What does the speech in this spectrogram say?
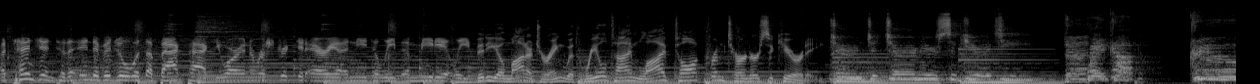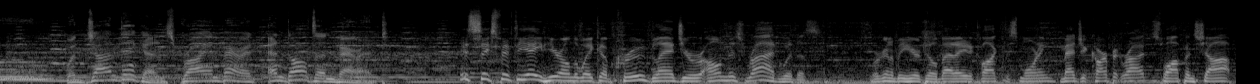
Attention to the individual with a backpack. You are in a restricted area and need to leave immediately. Video monitoring with real time live talk from Turner Security. Turn to Turner Security. The Wake Up Crew. With John Dinkins, Brian Barrett, and Dalton Barrett. It's 6:58 here on the Wake Up Crew. Glad you're on this ride with us. We're going to be here till about eight o'clock this morning. Magic carpet ride, swap and shop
